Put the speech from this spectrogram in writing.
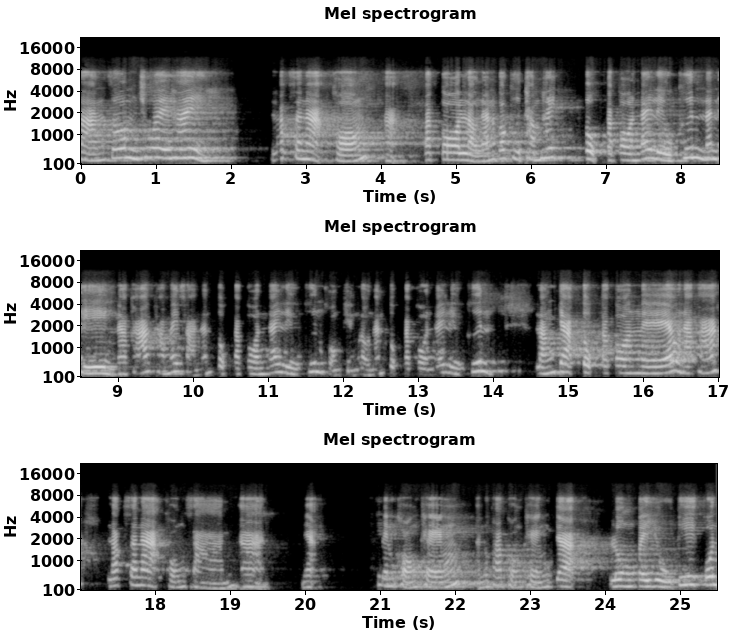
สารส้มช่วยให้ลักษณะของอะตะกอนเหล่านั้นก็คือทำให้ ตกตะกอนได้เร็วขึ้นนั่นเองนะคะทำให้สารนั้นตกตะกอนได้เร็วขึ้นของแข็งเหล่านั้นตกตะกอนได้เร็วขึ้น หลังจากตกตะกอนแล้วนะคะ ลักษณะของสารอ่าเนี่ยที่เป็นของแข็งอนุภาคของแข็งจะลงไปอยู่ที่ก้น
